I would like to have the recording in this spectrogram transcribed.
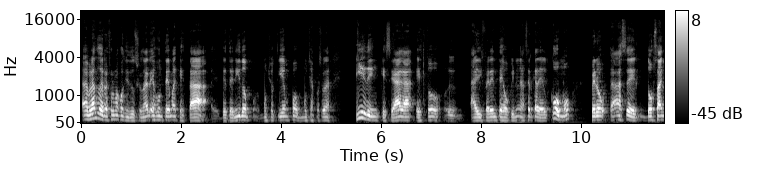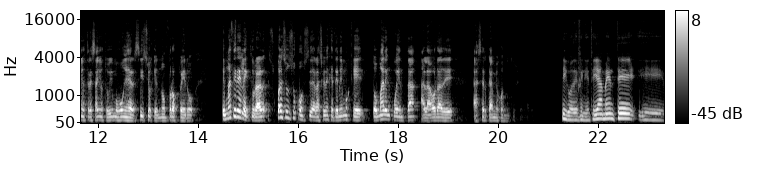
Hablando de reforma constitucional, es un tema que está eh, detenido mucho tiempo. Muchas personas piden que se haga esto. Eh, hay diferentes opiniones acerca del cómo, pero hace dos años, tres años tuvimos un ejercicio que no prosperó. En materia electoral, ¿cuáles son sus consideraciones que tenemos que tomar en cuenta a la hora de hacer cambios constitucionales? Digo, definitivamente eh,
